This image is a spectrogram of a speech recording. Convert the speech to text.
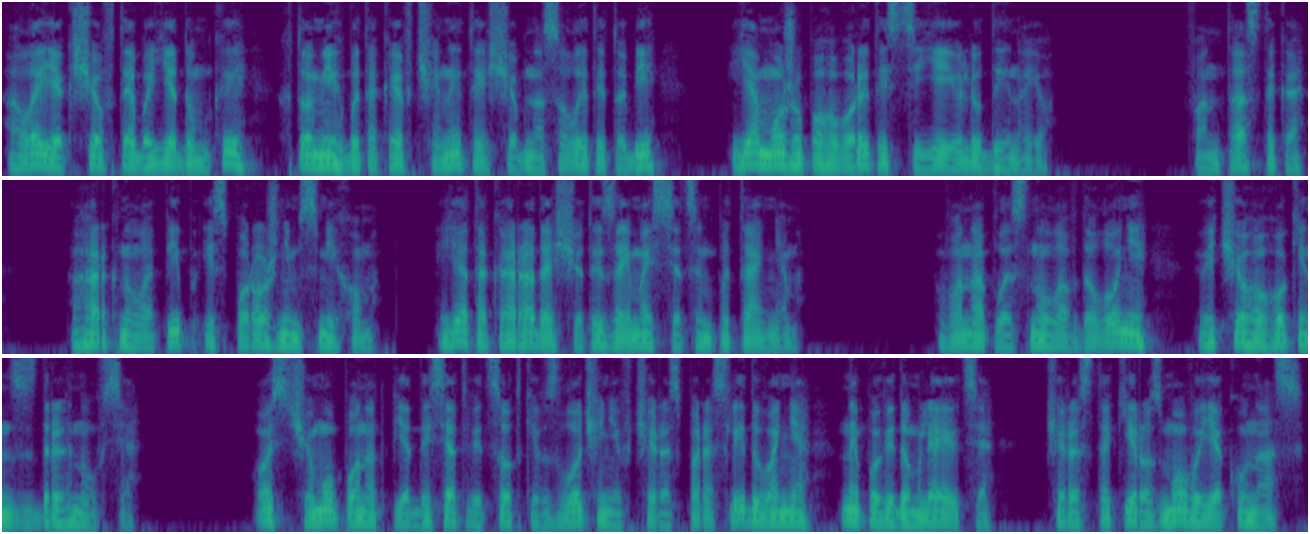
Але якщо в тебе є думки, хто міг би таке вчинити, щоб насолити тобі, я можу поговорити з цією людиною. Фантастика. Гаркнула піп із порожнім сміхом. Я така рада, що ти займешся цим питанням. Вона плеснула в долоні, від чого Гокінс здригнувся. Ось чому понад 50% злочинів через переслідування не повідомляються через такі розмови, як у нас.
